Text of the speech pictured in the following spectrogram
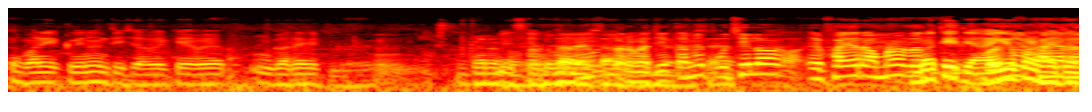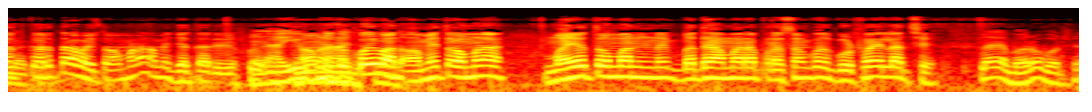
તમારી એક વિનંતી છે હવે કે હવે ઘરે કરવા? જે તમે પૂછી લો એફઆઈઆર હમણાં રદ- નથી કરતા હોય તો હમણાં અમે જતા રહીએ અમને તો કોઈ વાંધો અમે તો હમણાં મયતોમાં બધા અમારા પ્રસંગો ગોઠવાયેલા જ છે. બરોબર છે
